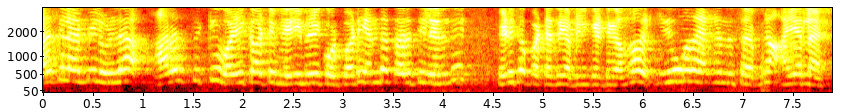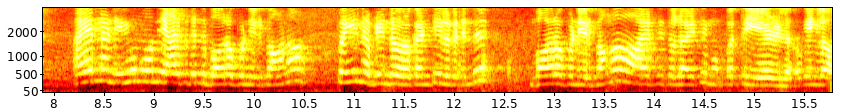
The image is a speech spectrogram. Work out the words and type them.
அரசியலமைப்பில் உள்ள அரசுக்கு வழிகாட்டும் நெறிமுறை கோட்பாடு எந்த கருத்திலிருந்து எடுக்கப்பட்டது அப்படின்னு கேட்டிருக்காங்க. இவங்க தான் எங்கேருந்து சார் அப்படின்னா அயர்லாந்து அயர்லாண்டு இவங்க வந்து யார்கிட்டருந்து பாரோ பண்ணியிருப்பாங்கன்னா ஸ்பெயின் அப்படின்ற ஒரு கண்ட்ரியில் கிட்டேருந்து பாரோ பண்ணியிருப்பாங்க. ஆயிரத்தி தொள்ளாயிரத்தி முப்பத்தி ஏழில். ஓகேங்களா?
